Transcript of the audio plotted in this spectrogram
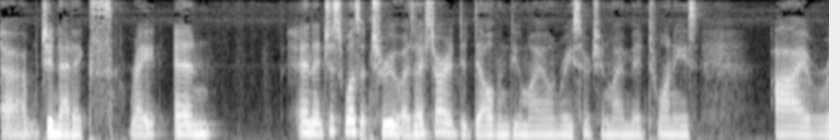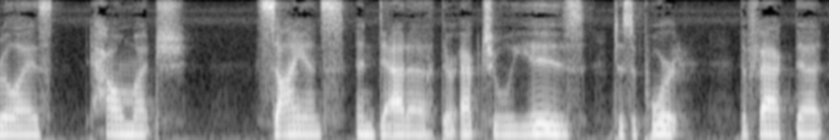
um, genetics, right? And and it just wasn't true. As I started to delve and do my own research in my mid 20s, I realized how much science and data there actually is to support the fact that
